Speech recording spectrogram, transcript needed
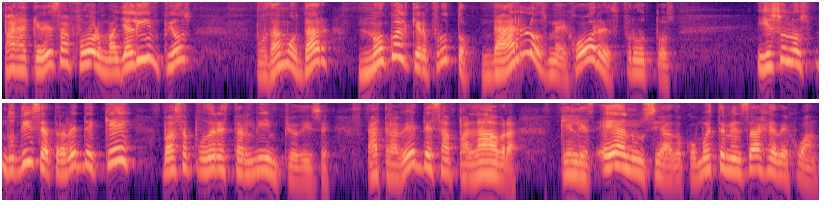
para que de esa forma, ya limpios, podamos dar no cualquier fruto, dar los mejores frutos. Y eso nos, dice a través de qué vas a poder estar limpio, dice, a través de esa palabra que les he anunciado, como este mensaje de Juan.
